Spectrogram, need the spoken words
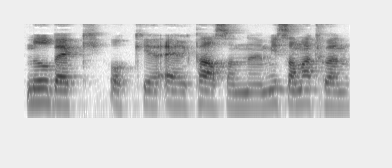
Murbeck och eh, Erik Persson eh, missar matchen.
